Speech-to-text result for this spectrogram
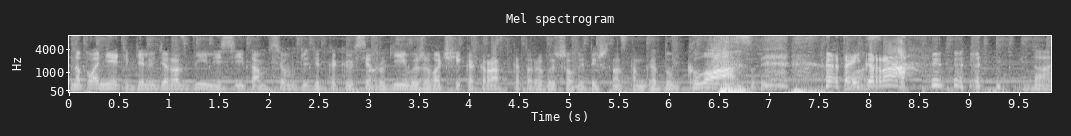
на планете, где люди разбились, и там все выглядит, как и все другие выживачи, как раз, который вышел в 2016 году. Класс! Это игра! Да.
